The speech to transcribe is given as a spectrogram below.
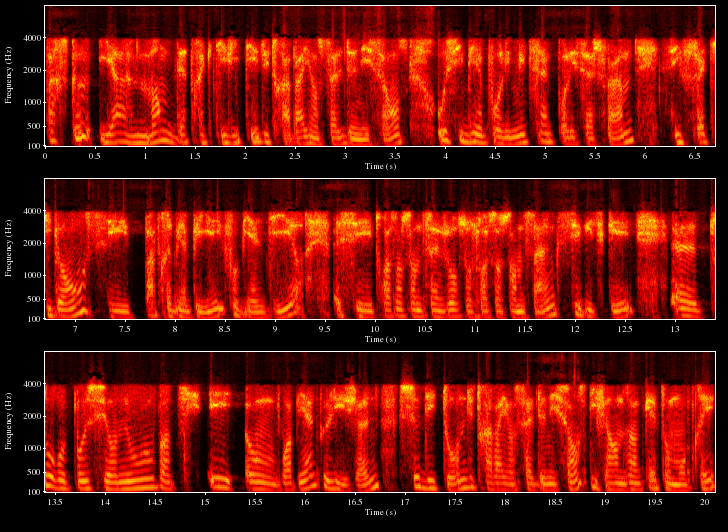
Parce qu'il y a un manque d'attractivité du travail en salle de naissance, aussi bien pour les médecins que pour les sages-femmes. C'est fatigant, c'est pas très bien payé, il faut bien le dire. C'est 365 jours sur 365, c'est risqué. Euh, tout repose sur nous et on voit bien que les jeunes se détournent du travail en salle de naissance. Différentes enquêtes ont montré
